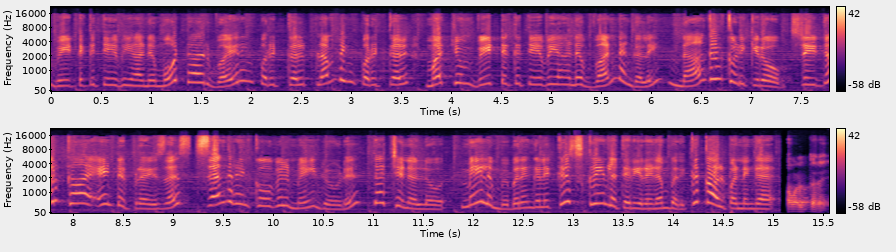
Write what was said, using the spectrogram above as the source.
வீட்டுக்கு தேவையான மோட்டார் வயரிங் பொருட்கள் பிளம்பிங் பொருட்கள் மற்றும் வீட்டுக்கு தேவையான வண்ணங்களை நாங்கள் கொடுக்கிறோம். ஸ்ரீ துர்கா என்டர்பிரைசஸ் சங்கரன் கோவில் மெயின் ரோடு தச்சநல்லூர். மேலும் விவரங்களுக்கு ஸ்கிரீன்ல தெரியற நம்பருக்கு கால் பண்ணுங்க. காவல்துறை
